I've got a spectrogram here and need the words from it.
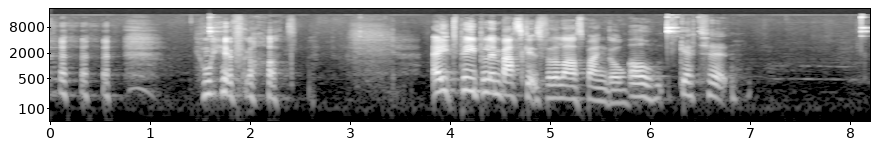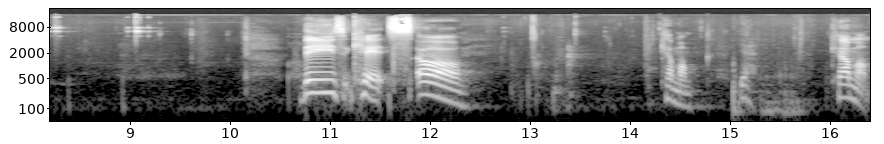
We have got eight people in baskets for the last bangle. Oh, get it. These kits, oh. Come on, Yeah. come on.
